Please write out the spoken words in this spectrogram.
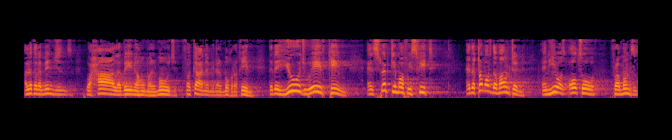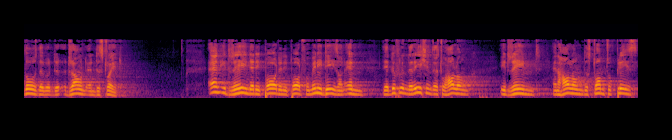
Allah Ta'ala mentions, وَحَالَ بَيْنَهُمَ الْمَوْجِ فَكَانَ مِنَ الْمُغْرَقِينَ That a huge wave came and swept him off his feet at the top of the mountain and he was also from amongst those that were drowned and destroyed. And it rained and it poured and it poured for many days on end. There are different narrations as to how long it rained and how long the storm took place.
